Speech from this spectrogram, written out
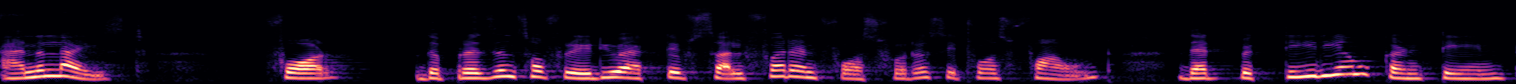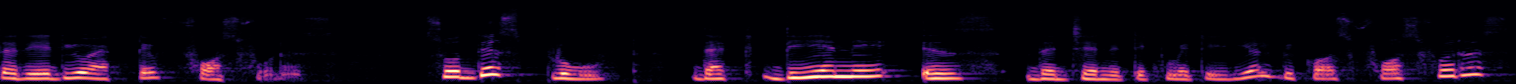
analyzed for the presence of radioactive sulfur and phosphorus, it was found that bacterium contained the radioactive phosphorus. So, this proved that DNA is the genetic material because phosphorus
